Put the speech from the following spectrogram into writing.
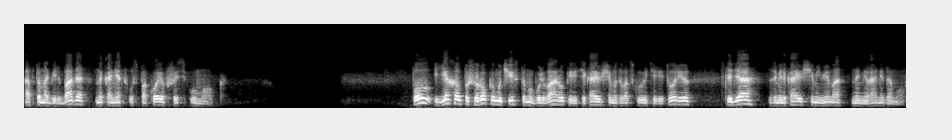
Автомобиль Бада, наконец успокоившись, умолк. Пол ехал по широкому чистому бульвару, пересекающему заводскую территорию, следя за мелькающими мимо номерами домов.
